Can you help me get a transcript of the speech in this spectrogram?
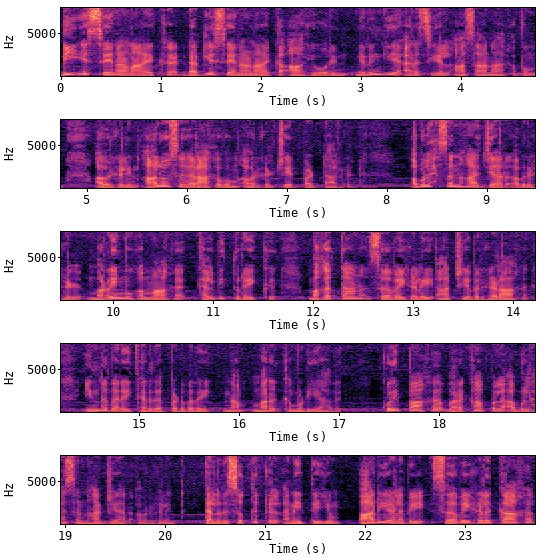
D S Senanayake Dudley Senanayake ஆகியோரின் நெருங்கிய அரசியல் ஆசானாகவும் அவர்களின் ஆலோசகராகவும் அவர்கள் செயற்பட்டார்கள். அபுல் ஹசன் ஹாஜியார் அவர்கள் மறைமுகமாக கல்வித்துறைக்கு மகத்தான சேவைகளை ஆற்றியவர்களாக இன்று வரை கருதப்படுவதை நாம் மறக்க முடியாது. குறிப்பாக வரக்காப்புல அபுல் ஹசன் ஹாஜியார் அவர்களின் தனது சொத்துக்கள் அனைத்தையும் பாரிய அளவில் சேவைகளுக்காக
